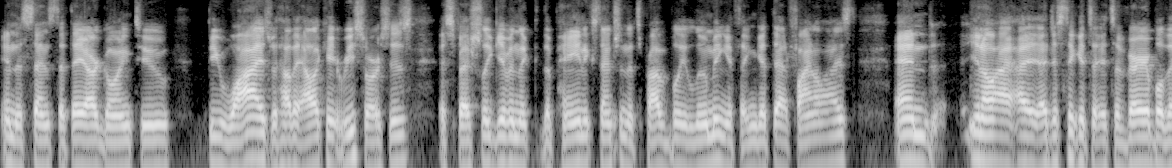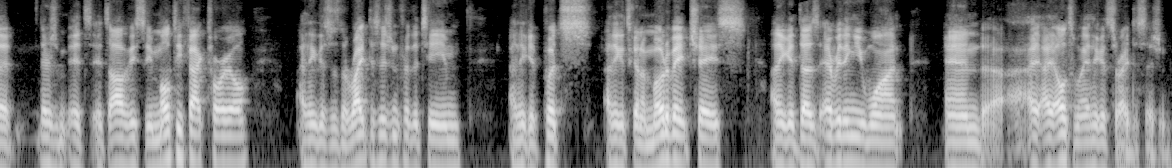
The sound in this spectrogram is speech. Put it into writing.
in the sense that they are going to be wise with how they allocate resources, especially given the, the Payne extension that's probably looming if they can get that finalized. And you know, I, I just think it's a, it's a variable that there's it's it's obviously multifactorial. I think this is the right decision for the team. I think it puts I think it's going to motivate Chase. I think it does everything you want, and uh, I, I ultimately I think it's the right decision.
